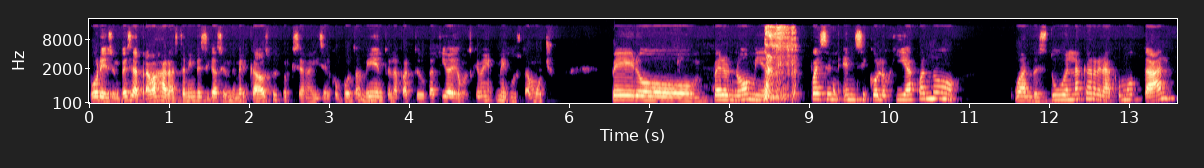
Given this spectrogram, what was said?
Por eso empecé a trabajar hasta en investigación de mercados, pues porque se analiza el comportamiento, en la parte educativa, digamos que me me gusta mucho. Pero pero no, mi pues en en psicología cuando cuando estuve en la carrera como tal,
